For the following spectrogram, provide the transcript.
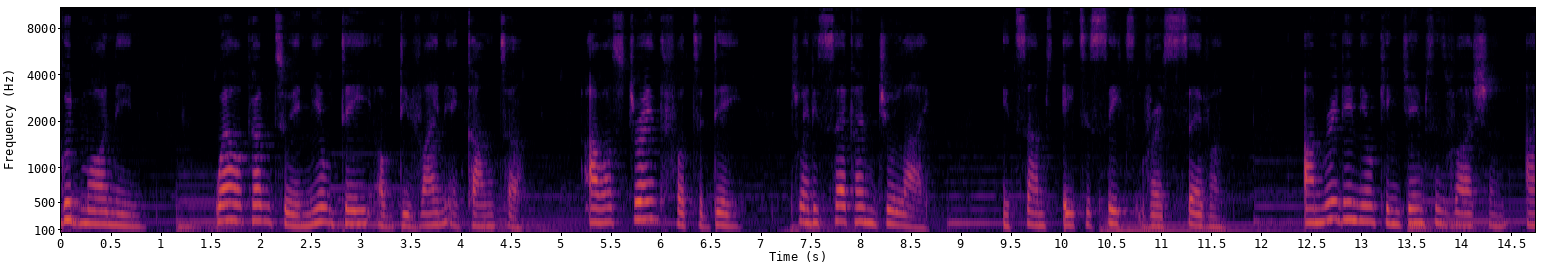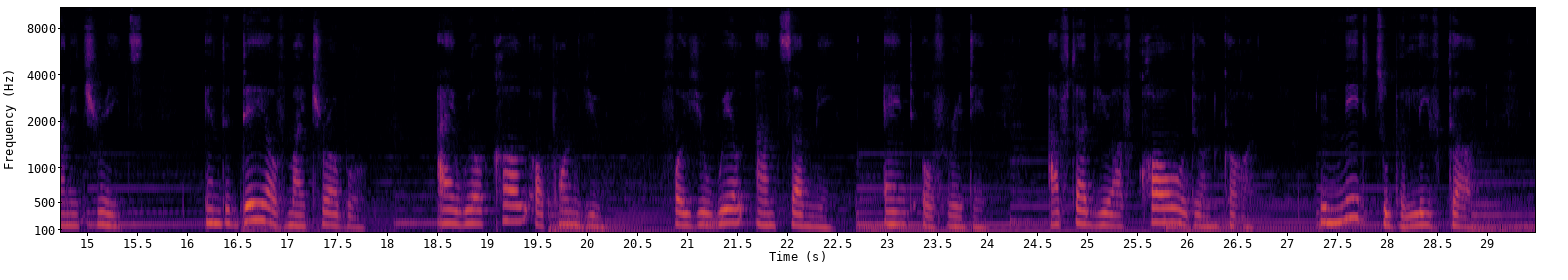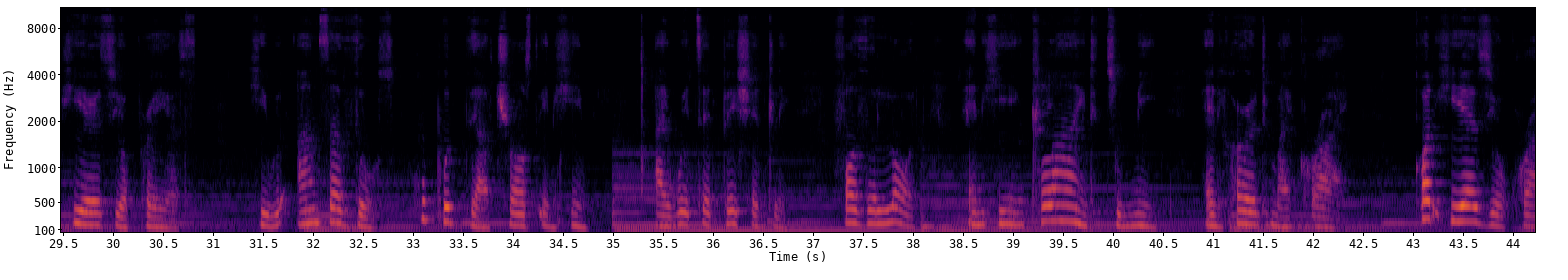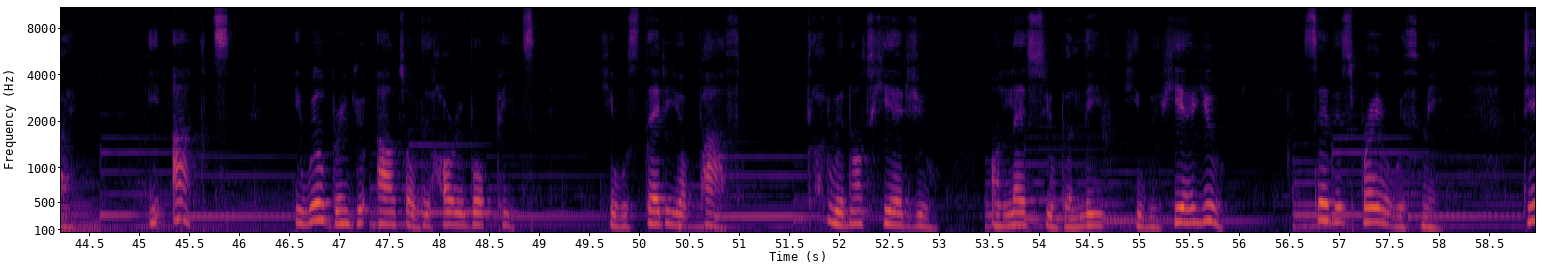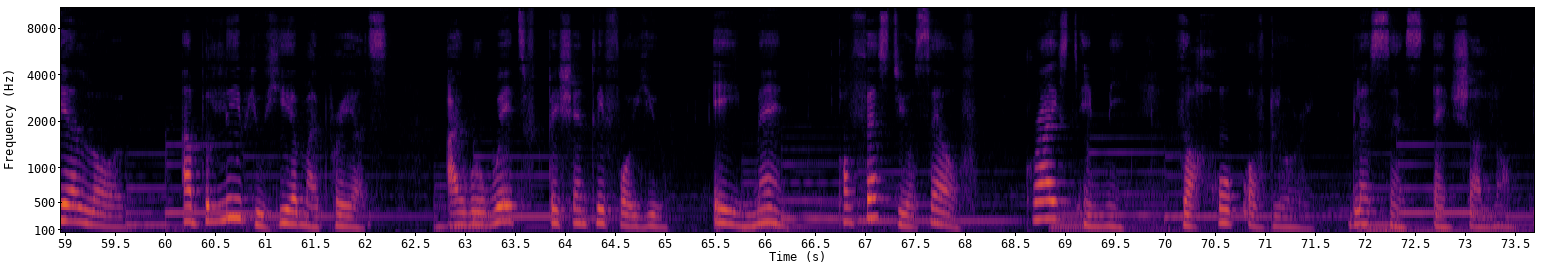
Good morning. Welcome to a new day of divine encounter. Our strength for today, 22nd July, it's Psalms 86, verse 7. I'm reading New King James's Version and it reads, In the day of my trouble, I will call upon you, for you will answer me. End of reading. After you have called on God, you need to believe God hears your prayers. He will answer those who put their trust in Him. I waited patiently for the Lord, and He inclined to me and heard my cry. God hears your cry. He acts. He will bring you out of the horrible pit. He will steady your path. God will not hear you unless you believe He will hear you. Say this prayer with me Dear Lord, I believe you hear my prayers. I will wait patiently for you. Amen. Confess to yourself Christ in me, the hope of glory. Blessings and shalom.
